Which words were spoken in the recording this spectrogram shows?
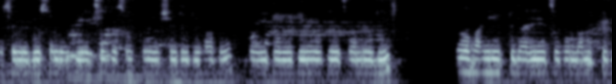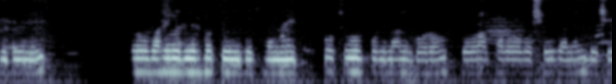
ছেলে গোসলে গিয়েছে গোসল করে এসে রেডি হবে। তো এই তো রেডি হয়ে গিয়েছে অলরেডি তো বাহিরে একটু দাঁড়িয়েছে, বললাম একটু ভিডিও নেই। তো বাহিরে বের হতেই দেখেন প্রচুর পরিমাণ গরম। তো আপনারা অবশ্যই জানেন দেশে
